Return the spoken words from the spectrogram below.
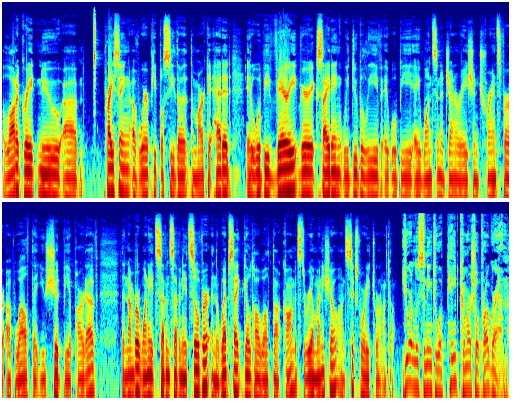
A lot of great new uh, pricing of where people see the, the market headed. It will be very, very exciting. We do believe it will be a once in a generation transfer of wealth that you should be a part of. The number 18778 silver and the website guildhallwealth.com. It's the real money show on 640 Toronto. You're listening to a paid commercial program.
